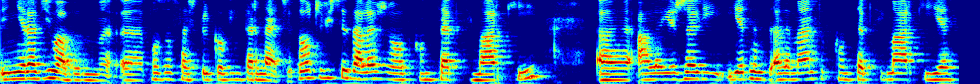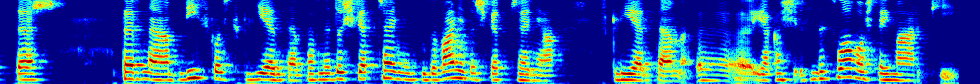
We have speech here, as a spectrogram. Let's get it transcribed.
i nie radziłabym e, pozostać tylko w internecie. To oczywiście zależy od koncepcji marki, e, ale jeżeli jednym z elementów koncepcji marki jest też pewna bliskość z klientem, pewne doświadczenie, zbudowanie doświadczenia z klientem, jakaś zmysłowość tej marki,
